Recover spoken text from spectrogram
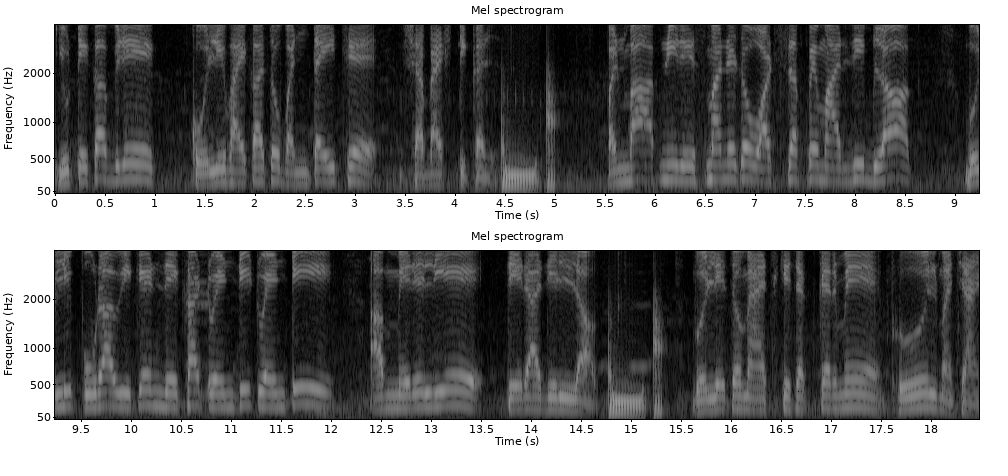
you take a break Kohli भाई का तो बनता ही छे शबास्टिकल पण बा अपनी रेशमा ने तो व्हाट्सएप पे मार दी ब्लॉक। बोली, पूरा वीकेंड देखा 2020 अब मेरे लिए तेरा दिल लॉक बोले तो मैच के चक्कर में फूल मचान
